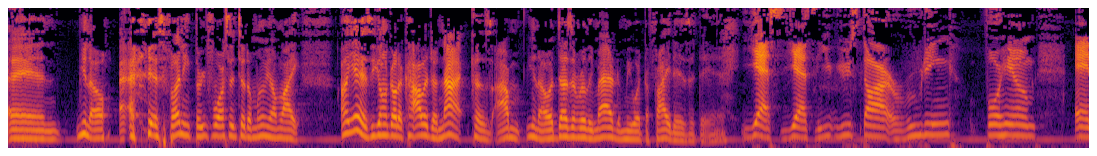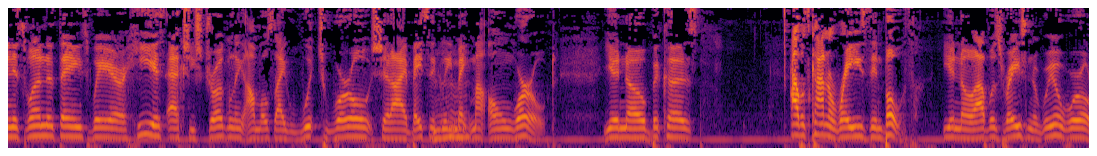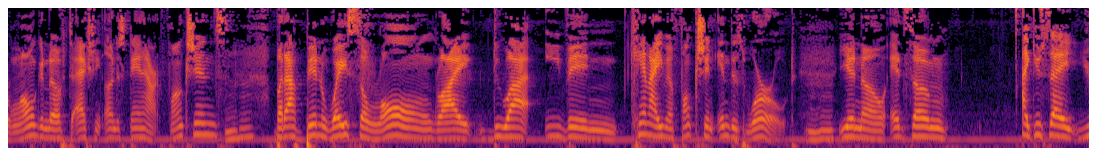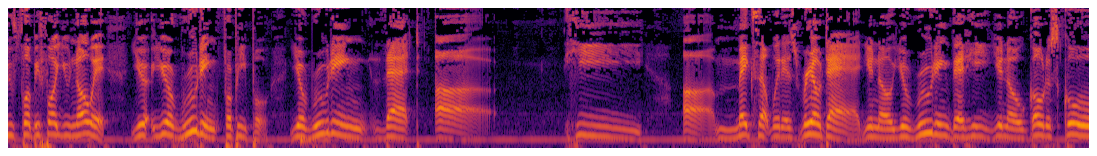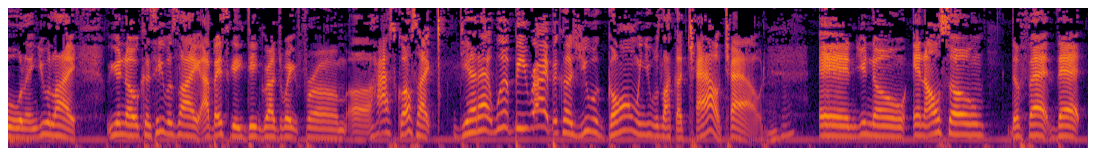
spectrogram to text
and you know it's funny three-fourths into the movie i'm like oh yeah is he gonna go to college or not because i'm you know it doesn't really matter to me what the fight is at the end Yes, yes. You you start rooting for him and it's one of the things where he is actually struggling almost like which world should I basically mm-hmm. make my own world? You know, because I was kind of raised in both. You know i was raised in the real world long enough to actually understand how it functions Mm-hmm. but i've been away so long like do i even can i even function in this world Mm-hmm. you know and so like you say you for before you know it you're you're rooting for people you're rooting that uh he uh makes up with his real dad. You know you're rooting that he you know go to school and you like you know because he was like i basically didn't graduate from uh high school. I was like yeah that would be right because you were gone when you was like a child child. And you know and also the fact that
